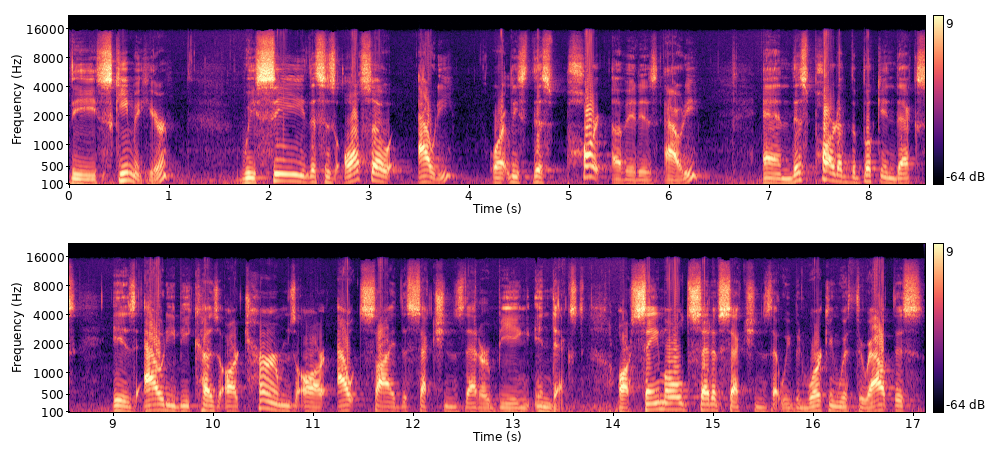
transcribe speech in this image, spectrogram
the schema here, we see this is also outy, or at least this part of it is outy, and this part of the book index is outy because our terms are outside the sections that are being indexed. Our same old set of sections that we've been working with throughout this,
